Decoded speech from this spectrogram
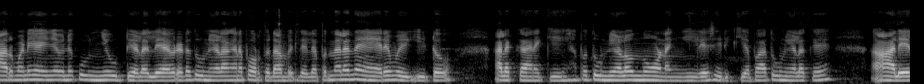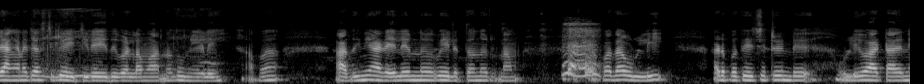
ആറു മണി കഴിഞ്ഞ പിന്നെ കുഞ്ഞു കുട്ടികളല്ലേ അവരുടെ തുണികൾ അങ്ങനെ പുറത്തിടാൻ പറ്റില്ലല്ലോ. അപ്പം നല്ല നേരം വൈകിട്ടോ അലക്കാനൊക്കെ. അപ്പോൾ തുണികളൊന്നും ഉണങ്ങിയില്ല ശരിക്കും. അപ്പോൾ ആ തുണികളൊക്കെ ആലയിൽ അങ്ങനെ ജസ്റ്റ് കയറ്റിയിട്ട് ചെയ്ത് വെള്ളം വാർന്ന തുണികൾ അപ്പോൾ അതിനി അഴയിലൊന്ന് വെയിലത്തൊന്ന് ഇടണം. അപ്പോൾ അതാ ഉള്ളി അടുപ്പത്ത് വെച്ചിട്ടുണ്ട്. ഉള്ളി വാട്ടാൻ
